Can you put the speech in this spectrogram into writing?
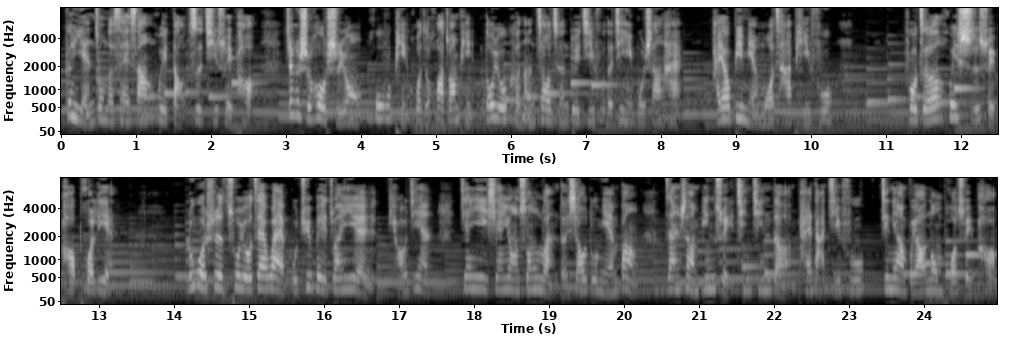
更严重的晒伤会导致起水泡，这个时候使用护肤品或者化妆品都有可能造成对肌肤的进一步伤害，还要避免摩擦皮肤，否则会使水泡破裂。如果是出游在外不具备专业条件，建议先用松软的消毒棉棒沾上冰水，轻轻的拍打肌肤，尽量不要弄破水泡，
